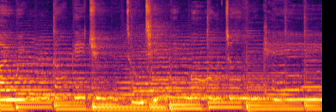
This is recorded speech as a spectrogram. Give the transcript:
爱永久记住，从此永无尽期。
